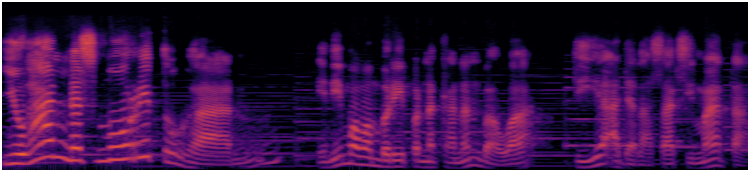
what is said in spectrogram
Yohanes murid Tuhan ini mau memberi penekanan bahwa dia adalah saksi mata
